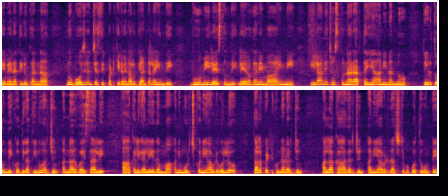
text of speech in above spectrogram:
ఏమైనా తిను కన్నా. నువ్వు భోజనం చేసి ఇప్పటికి ఇరవై నాలుగు గంటలయ్యింది. భూమి లేస్తుంది. లేవగానే మా ఆయన్ని ఇలానే చూసుకున్నారా అత్తయ్య అని నన్ను తిడుతుంది. కొద్దిగా తిను అర్జున్ అన్నారు వైశాలి. ఆకలిగా లేదమ్మా అని ముడుచుకొని ఆవిడ ఒళ్ళో తల పెట్టుకున్నాడు అర్జున్. అలా కాదు అర్జున్ అని ఆవిడ నష్టపోతూ ఉంటే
